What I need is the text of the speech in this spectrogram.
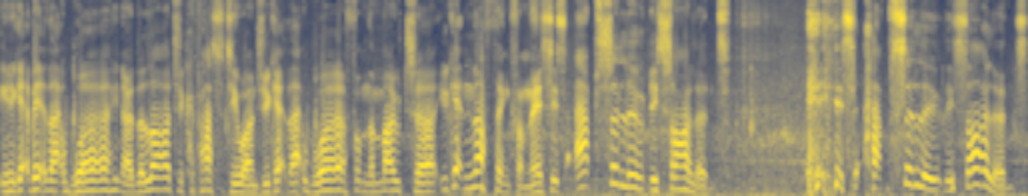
you get a bit of that whir you know the larger capacity ones you get that whir from the motor. You get nothing from this. It's absolutely silent. It is absolutely silent.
